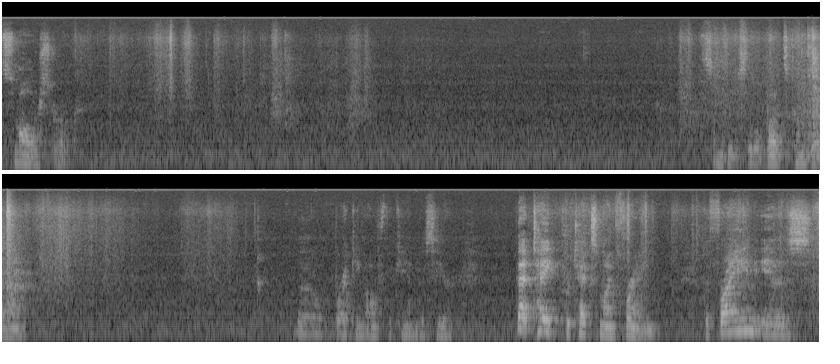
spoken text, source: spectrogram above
smaller stroke. Some of these little buds come down. Little breaking off the canvas here. That tape protects my frame. The frame is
